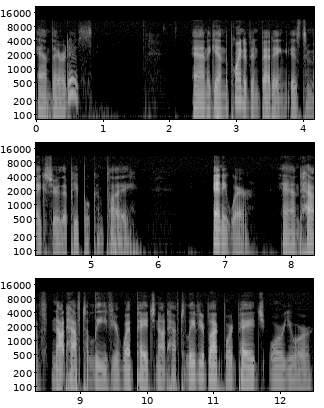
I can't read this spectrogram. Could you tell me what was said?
And there it is. And again, the point of embedding is to make sure that people can play anywhere and have not have to leave your web page, not have to leave your Blackboard page or your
